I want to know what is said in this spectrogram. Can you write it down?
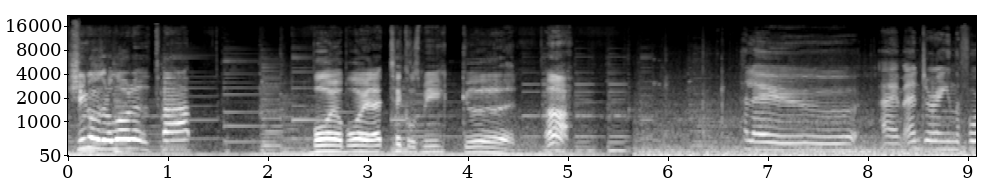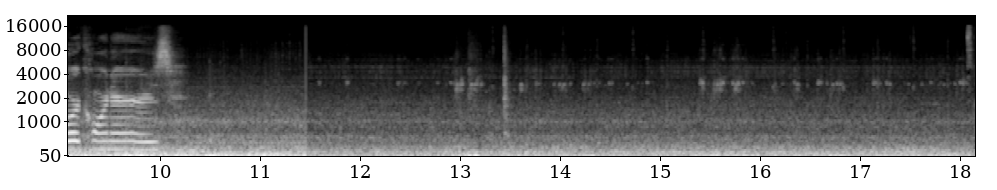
Shingles are loaded at the top. Boy, oh boy, that tickles me good. Ah. Hello. I'm entering the Four Corners. I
